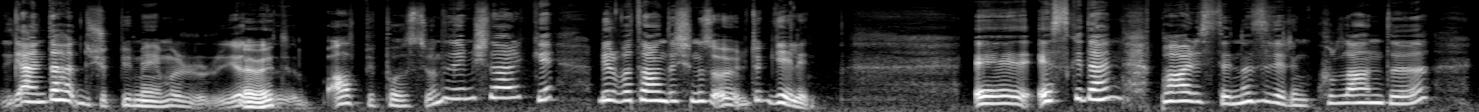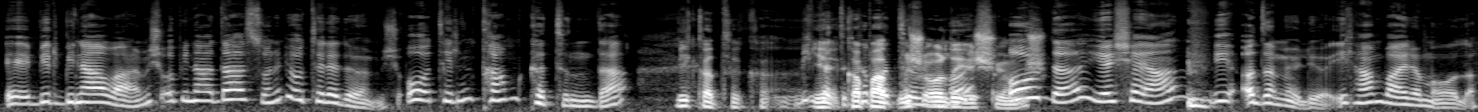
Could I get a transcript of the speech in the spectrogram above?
yani daha düşük bir memur ya Evet. alt bir pozisyonda demişler ki bir vatandaşınız öldü gelin. Ee, eskiden Paris'te Nazilerin kullandığı e, bir bina varmış. O bina daha sonra bir otele dönmüş. O otelin tam katında Bir katı, ka- bir katı kapatmış orada yaşıyormuş. Orada yaşayan bir adam ölüyor. İlhan Bayramoğlu.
